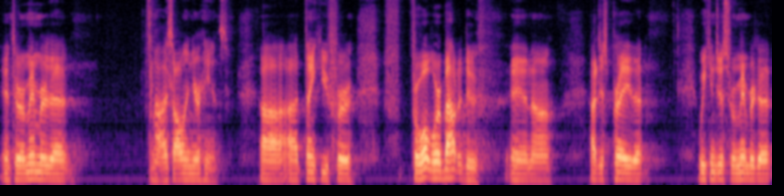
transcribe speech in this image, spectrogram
and to remember that uh, it's all in your hands. Uh, I thank you for for what we're about to do, and uh, I just pray that we can just remember that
